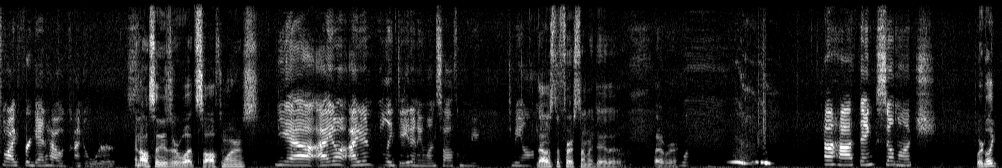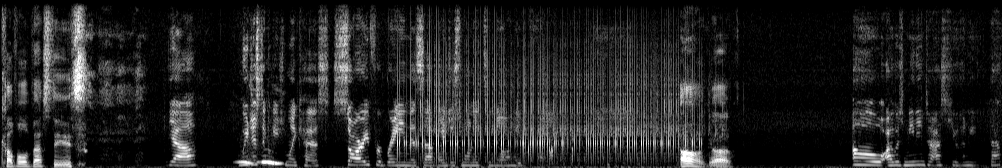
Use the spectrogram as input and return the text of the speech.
So I forget how it kind of works. And also, these are what sophomores. Yeah, I don't. I didn't really date anyone sophomore year, to be honest. That was the first time I dated ever. Haha. Thanks so much. We're like a couple of besties. Yeah. We just occasionally kiss. Sorry for bringing this up. I just wanted to know. How... Oh god. Oh, I was meaning to ask you any. That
